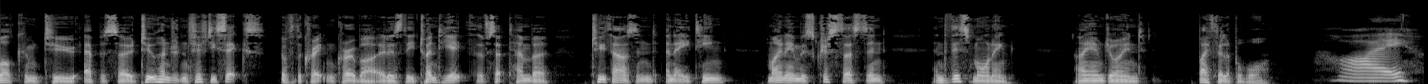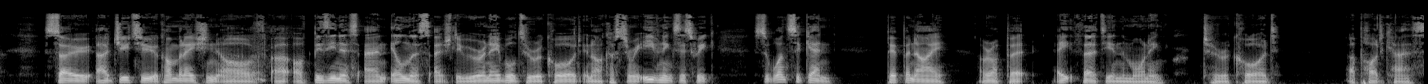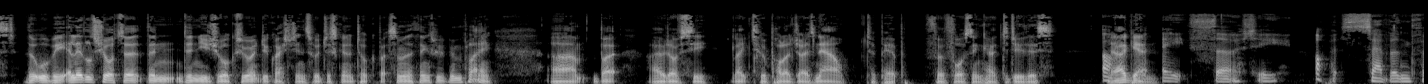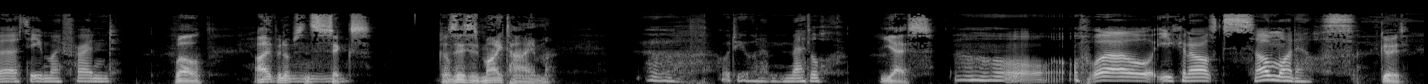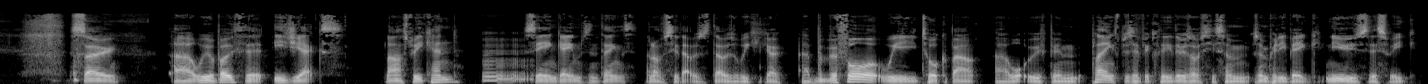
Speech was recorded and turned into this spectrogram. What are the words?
Welcome to episode 256 of the Crate and Crowbar. It is the 28th of September 2018. My name is Chris Thurston and this morning I am joined by Philippa Warr. Hi. So, uh, due to a combination of uh, of busyness and illness, actually, we were unable to record in our customary evenings this week. So once again, Pip and I are up at eight thirty in the morning to record a podcast that will be a little shorter than than usual because we won't do questions. We're just going to talk about some of the things we've been playing. Um, but I would obviously like to apologise now to Pip for forcing her to do this again. Eight thirty. Up at seven thirty, my friend. Well, I've been up since six because this is my time. Oh, What do you want to medal? Yes. Oh, well, you can ask someone else. Good. So, uh, we were both at EGX last weekend, seeing games and things, and obviously that was that was a week ago. Uh, but before we talk about uh, what we've been playing specifically, there's obviously some some pretty big news this week,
